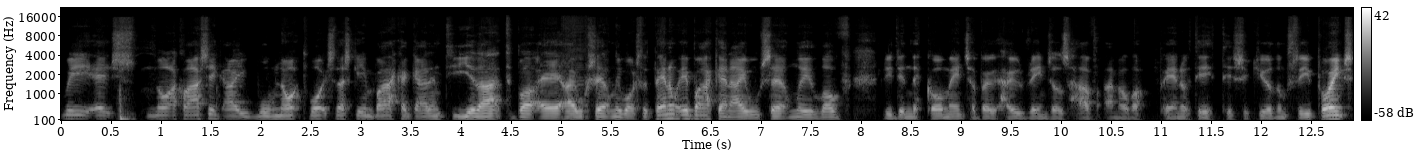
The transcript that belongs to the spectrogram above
we it's not a classic. I will not watch this game back. I guarantee you that. But uh, I will certainly watch the penalty back, and I will certainly love reading the comments about how Rangers have another penalty to secure them three points.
